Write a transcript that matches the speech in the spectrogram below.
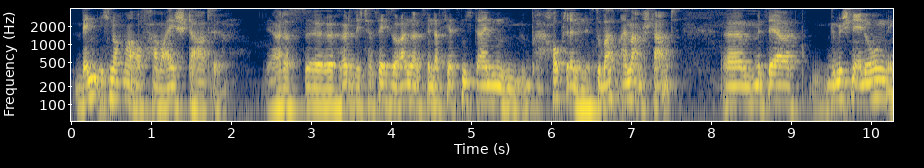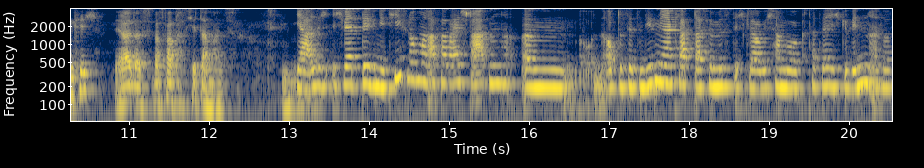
wenn ich nochmal auf Hawaii starte, ja, das äh, hörte sich tatsächlich so an, als wenn das jetzt nicht dein Hauptrennen ist. Du warst einmal am Start äh, mit sehr gemischten Erinnerungen, denke ich. Ja, das, was war passiert damals? Ja, also ich, ich werde definitiv nochmal auf Hawaii starten. Ähm, ob das jetzt in diesem Jahr klappt, dafür müsste ich, glaube ich, Hamburg tatsächlich gewinnen. Also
